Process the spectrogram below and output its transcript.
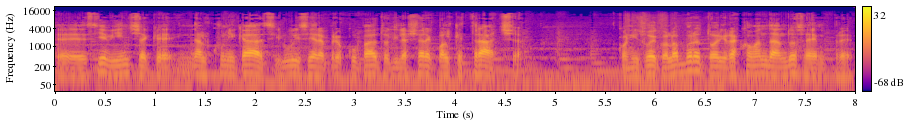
eh, si evince che in alcuni casi lui si era preoccupato di lasciare qualche traccia con i suoi collaboratori raccomandando sempre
